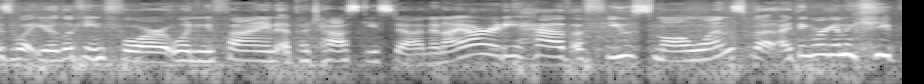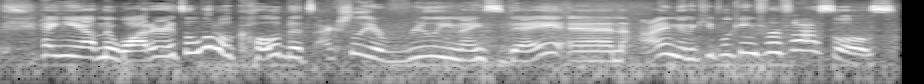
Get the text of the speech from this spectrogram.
is what you're looking for when you find a Petoskey stone. And I already have a few small ones, but I think we're gonna keep hanging out in the water. It's a little cold, but it's actually a really nice day and I'm gonna keep looking for fossils.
